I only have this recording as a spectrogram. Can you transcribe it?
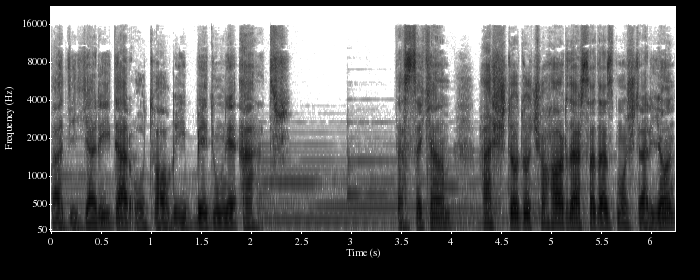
و دیگری در اتاقی بدون عطر. دست کم 84 درصد از مشتریان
